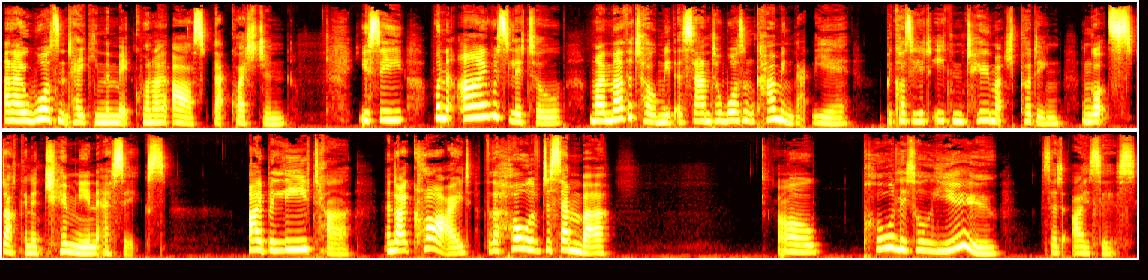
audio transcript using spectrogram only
and I wasn't taking the mick when I asked that question. You see, when I was little, my mother told me that Santa wasn't coming that year because he had eaten too much pudding and got stuck in a chimney in Essex. I believed her, and I cried for the whole of December. Oh, poor little you, said Isis,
